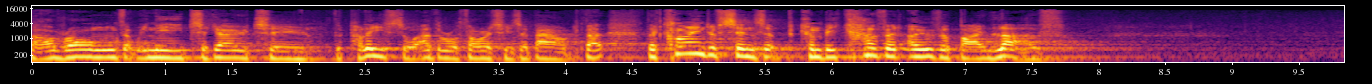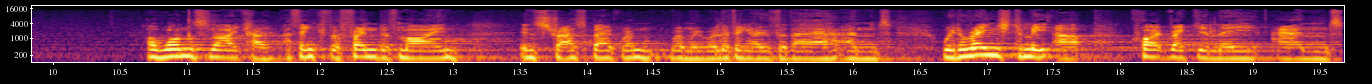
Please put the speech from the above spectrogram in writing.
that are wrong that we need to go to the police or other authorities about. But the kind of sins that can be covered over by love are ones like I, I think of a friend of mine in Strasbourg when, when we were living over there, and we'd arranged to meet up quite regularly, and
